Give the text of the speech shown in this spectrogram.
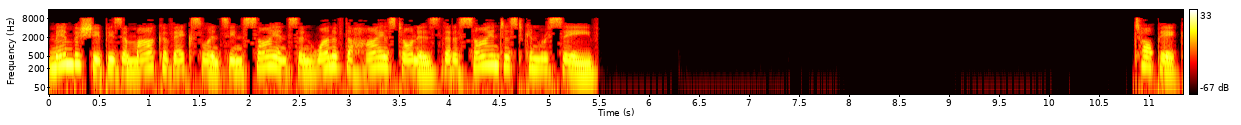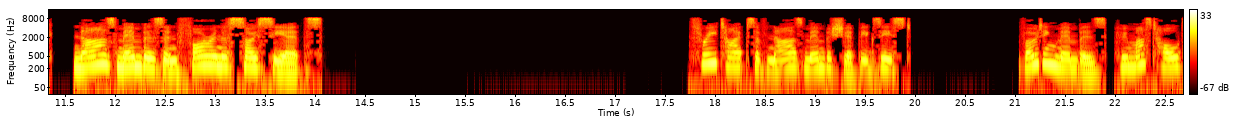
Membership is a mark of excellence in science and one of the highest honors that a scientist can receive. NAS members and foreign associates Three types of NAS membership exist. Voting members, who must hold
